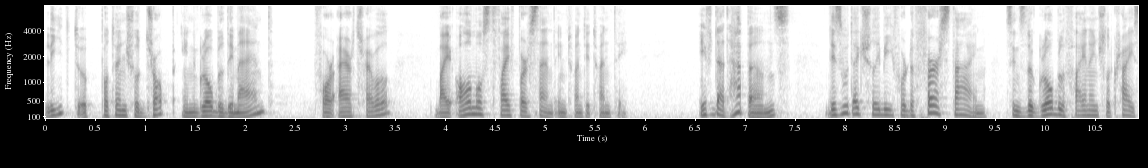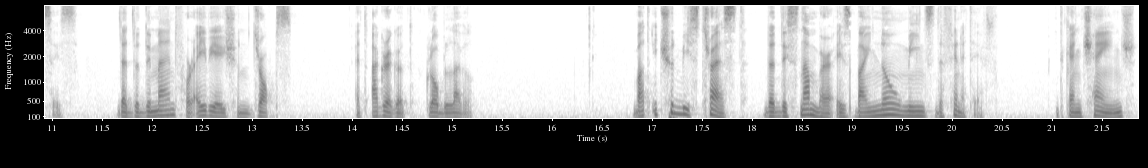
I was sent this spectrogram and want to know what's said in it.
lead to a potential drop in global demand for air travel by almost 5% in 2020. If that happens, this would actually be for the first time since the global financial crisis that the demand for aviation drops at aggregate global level. But it should be stressed that this number is by no means definitive. It can change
